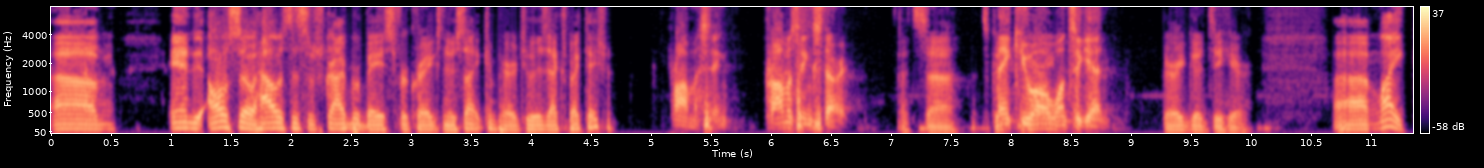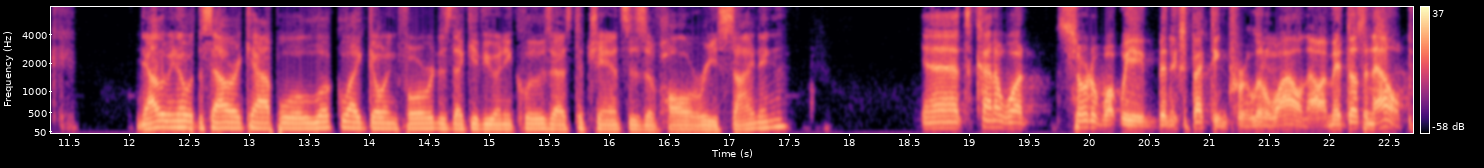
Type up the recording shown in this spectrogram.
Um, and also, how is the subscriber base for Craig's new site compared to his expectation? Promising. Promising start. That's uh, that's good. Thank you all once again. Very good to hear. Uh, Mike, now that we know what the salary cap will look like going forward, does that give you any clues as to chances of Hall re-signing? Yeah, it's kind of what sort of what we've been expecting for a little while now. I mean, it doesn't help.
